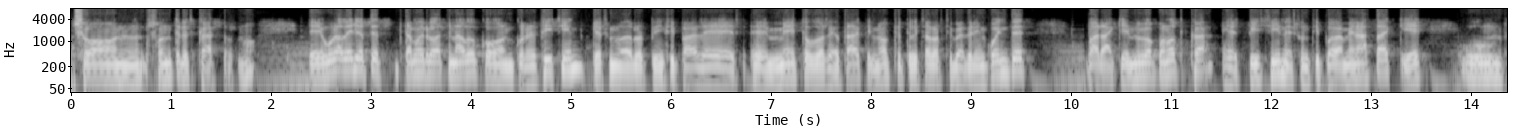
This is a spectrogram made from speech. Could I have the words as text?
Son, son tres casos, ¿no? Eh, uno de ellos está muy relacionado con, con, el phishing, que es uno de los principales eh, métodos de ataque ¿no? que utilizan los ciberdelincuentes. Para quien no lo conozca, el phishing es un tipo de amenaza que un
